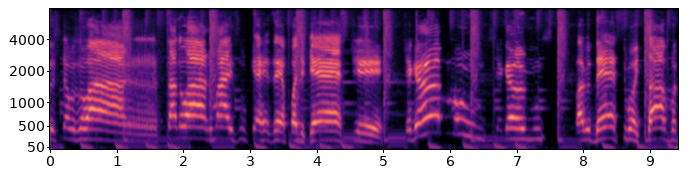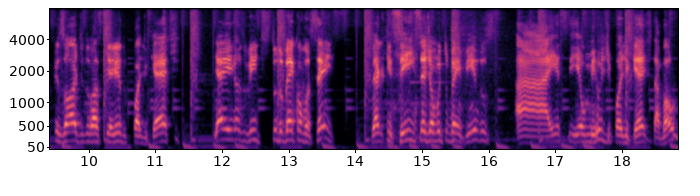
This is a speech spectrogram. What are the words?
Estamos no ar! Está no ar mais um Que Resenha Podcast! Chegamos! Chegamos para o 18 episódio do nosso querido podcast. E aí, meus ouvintes, tudo bem com vocês? Espero que sim, sejam muito bem-vindos a esse humilde podcast, tá bom?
